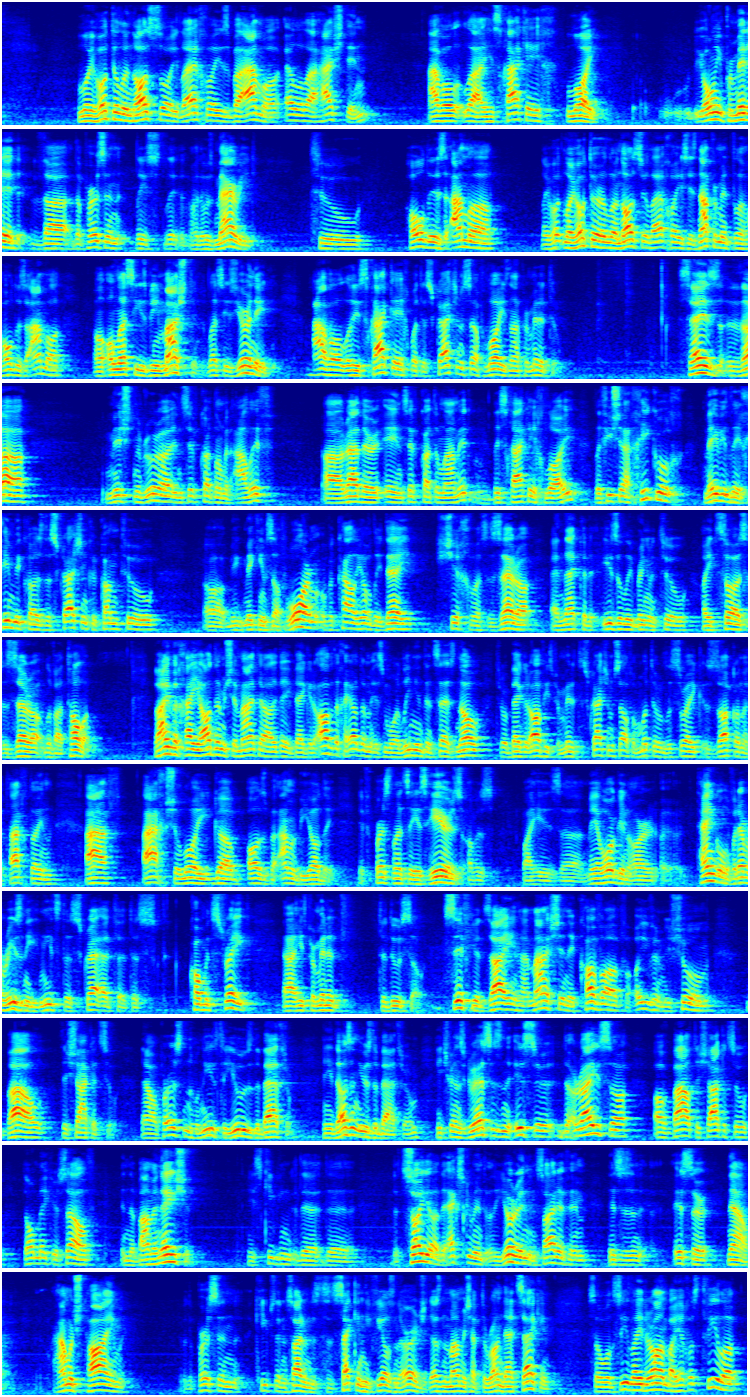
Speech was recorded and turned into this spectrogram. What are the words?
You only permitted the, the person, who's married, to hold his amma He's not permitted to hold his amma uh, unless he's being mashtin, unless he's urinating. But to scratch himself, law he's not permitted to. Says the Mishnah Brura in Sivkat Lamed Aleph, uh, rather in Sivkat Lamed, Lischakech loy, Lefisha chikuch, maybe lechim because the scratching could come to uh, making himself warm, over Kal Yovli Day, shichvas zera, and that could easily bring him to haitzos zera of The Chayyadam is more lenient and says no, through a beggar off he's permitted to scratch himself, a mutter l'sroik zakon atachtain af ach shaloi If a person, let's say, his hairs of his by his uh, male organ are uh, tangled for whatever reason, he needs to, scra- uh, to, to comb it straight, uh, he's permitted to do so. Sif Yud Zayin Hamashin Ikavav Oiver Mishum Baal Tishakatsu. Now, a person who needs to use the bathroom and he doesn't use the bathroom, he transgresses in the Isser, the Araisa of Baal Tishakatsu. Don't make yourself an abomination. He's keeping the, the, the tsoya, the excrement or the urine inside of him. This is an Isser. Now, how much time the person keeps it inside him, the second he feels an urge, doesn't the mamish have to run that second? So we'll see later on by Yechos Tefillah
